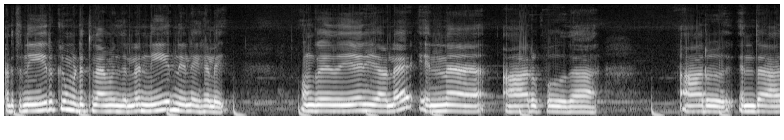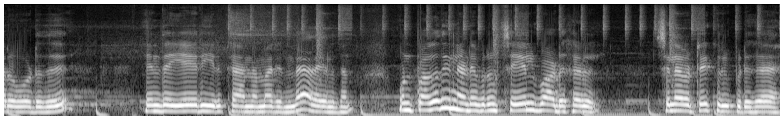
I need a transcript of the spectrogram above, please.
அடுத்து நீ இருக்கும் இடத்தில் அமைந்துள்ள நீர்நிலைகளை உங்கள் ஏரியாவில் என்ன ஆறு போகுதா? ஆறு எந்த ஆறு ஓடுது? எந்த ஏரி இருக்கா? அந்த மாதிரி இருந்தால் அதை எழுதணும். உன் பகுதியில் நடைபெறும் செயல்பாடுகள் சிலவற்றை குறிப்பிடுக.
